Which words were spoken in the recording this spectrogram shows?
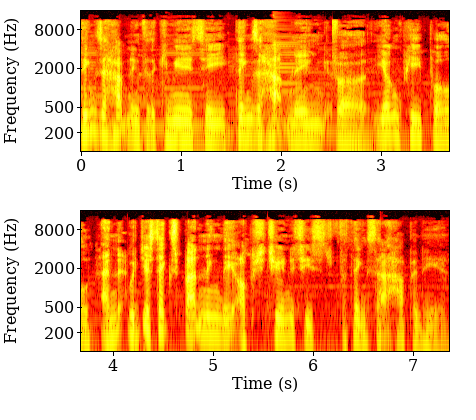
things are happening for the community, things are happening for young people, and we're just expanding the opportunities for things that happen here.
